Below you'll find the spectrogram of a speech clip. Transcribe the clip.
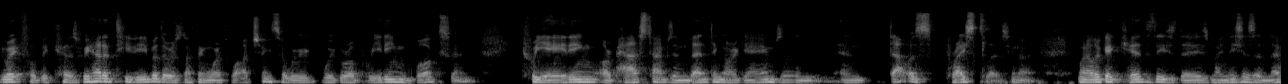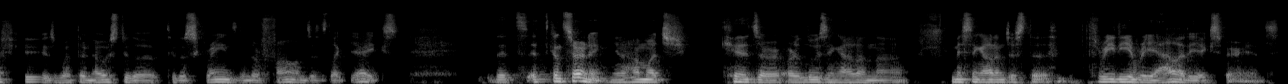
grateful because we had a TV, but there was nothing worth watching. So we we grew up reading books and creating our pastimes, inventing our games, and and that was priceless. You know, when I look at kids these days, my nieces and nephews with their nose to the to the screens and their phones, it's like yikes. It's it's concerning. You know how much kids are are losing out on the missing out on just the 3D reality experience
